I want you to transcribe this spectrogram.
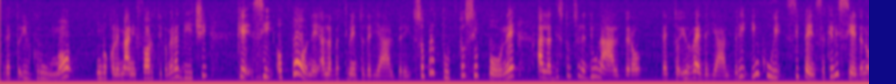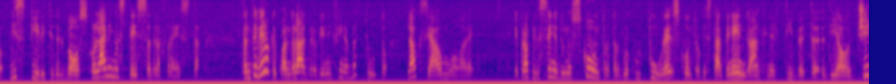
detto il grumo, uno con le mani forti come radici, che si oppone all'abbattimento degli alberi, soprattutto si oppone alla distruzione di un albero, detto il re degli alberi, in cui si pensa che risiedano gli spiriti del bosco, l'anima stessa della foresta. Tant'è vero che quando l'albero viene infine abbattuto, Lao Xiao muore. È proprio il segno di uno scontro tra due culture, scontro che sta avvenendo anche nel Tibet di oggi,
